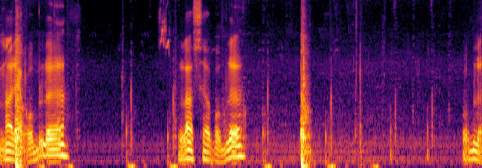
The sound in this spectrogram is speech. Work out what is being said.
Φανάρια κομπλέ. Λάσια κομπλέ. Κομπλέ.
